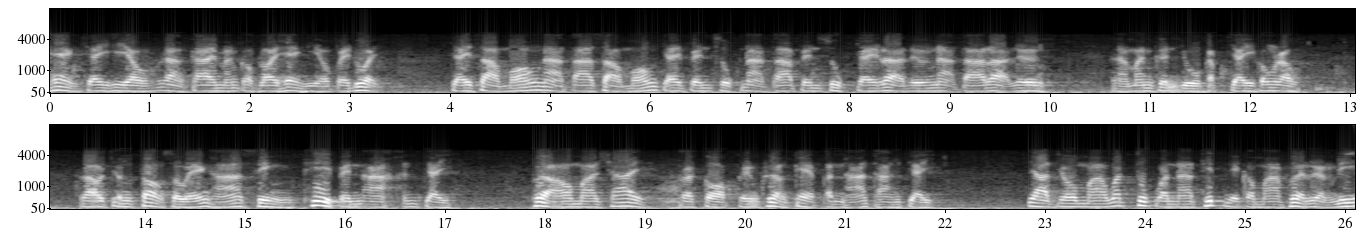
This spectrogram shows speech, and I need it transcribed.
แห้งใจเหี่ยว ร่างกายมันก็พลอยแห้งเหี่ยวไปด้วย ใจเศร้ามองหน้าตาเศร้ามองใจเป็นสุขหน้าตาเป็นสุขใจร่าเริงหน้าตาร่าเริงมันขึ้นอยู่กับใจของเรา เราจึงต้องแสวงหาสิ่งที่เป็นอาหารใจ เพื่อเอามาใช้ประกอบเป็นเครื่องแก้ปัญหาทางใจญาติโยมมาวัดทุกวันอาทิตย์เนี่ยก็มาเพื่อเรื่องนี้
